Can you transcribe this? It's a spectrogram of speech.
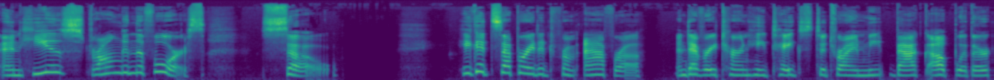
and he is strong in the Force. So, he gets separated from Aphra, and every turn he takes to try and meet back up with her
